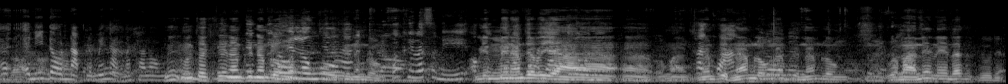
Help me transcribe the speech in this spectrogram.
อ่ออันนี้โดนหนักหรือไม่หนักนะคะลองนี่มันก็ขึ้นน้ำขึ้นน้ำลงขึ้นลงขึ้นน้ำลงก็คือรัศมีออกริจามกแม่น้ำเจ้าพระยากิโลหนึ่งอ่าอ่าประมาณน้ำขึ้นน้ำลงน้ำขึ้นน้ำลงประมาณเนี้ยเนี่ยแล้วดูเนี่ย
